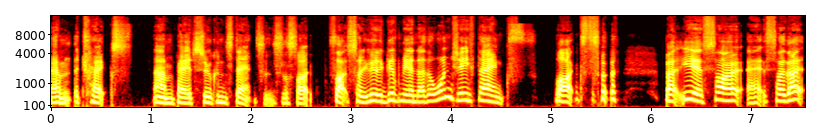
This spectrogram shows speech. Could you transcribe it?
um, attracts um, bad circumstances. It's like, it's like, so you're going to give me another one? Gee, thanks. Like, but yeah, so, uh, so that,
